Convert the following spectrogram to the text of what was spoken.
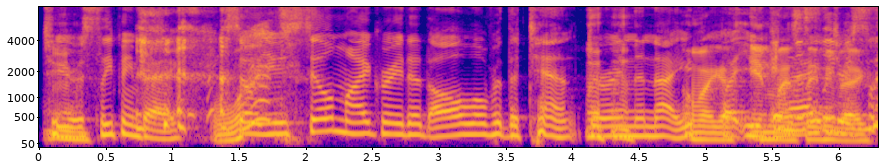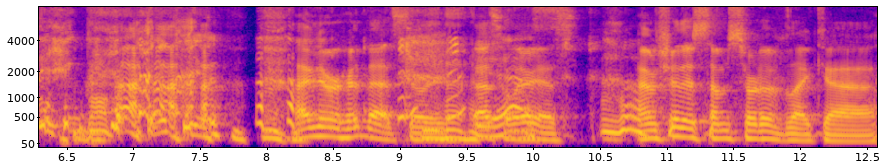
to your sleeping bag. so you still migrated all over the tent during the night. Oh my God, But you in my sleeping bag. sleeping bag you. I've never heard that story. That's Yes. hilarious. I'm sure there's some sort of like uh,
